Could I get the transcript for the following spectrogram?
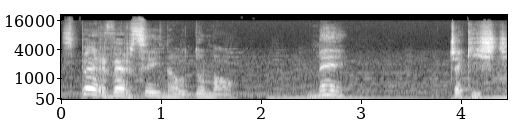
z perwersyjną dumą. My, czekiści.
